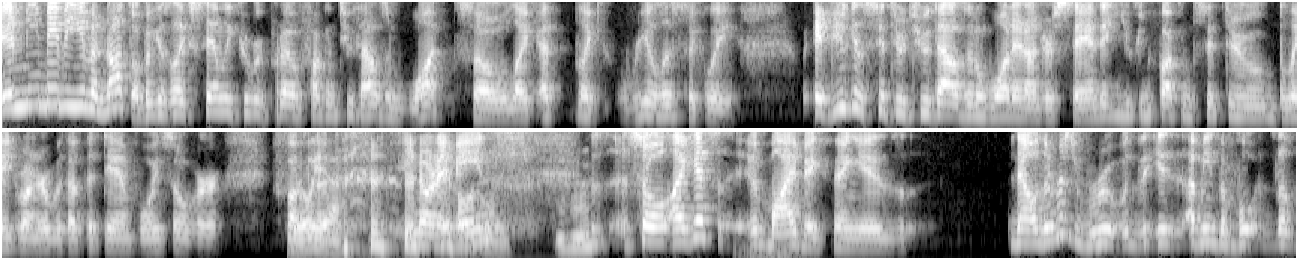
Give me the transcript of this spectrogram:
And me, maybe even not though, because like Stanley Kubrick put out fucking two thousand one. So like, at, like realistically, if you can sit through two thousand one and understand it, you can fucking sit through Blade Runner without the damn voiceover. Fucking, Oh, yeah. you know what I mean? Mhm. So I guess my big thing is now there is ru- I mean the vo- the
